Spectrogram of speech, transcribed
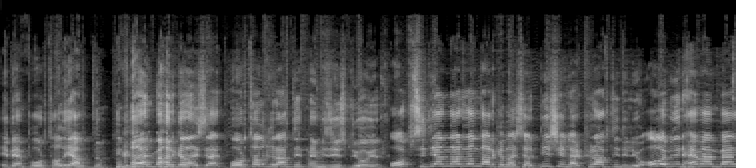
e ben portalı yaptım. Galiba arkadaşlar portalı craft etmemizi istiyor oyun. Obsidyenlerden de arkadaşlar bir şeyler craft ediliyor olabilir. Hemen ben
